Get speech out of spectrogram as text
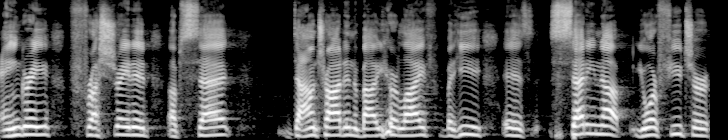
angry, frustrated, upset, downtrodden about your life, but He is setting up your future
